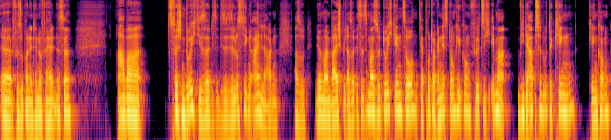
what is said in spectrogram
äh, für Super Nintendo-Verhältnisse, aber zwischendurch diese, diese, diese, lustigen Einlagen. Also nehmen wir mal ein Beispiel. Also es ist immer so durchgehend so, der Protagonist Donkey Kong fühlt sich immer wie der absolute King, King Kong.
